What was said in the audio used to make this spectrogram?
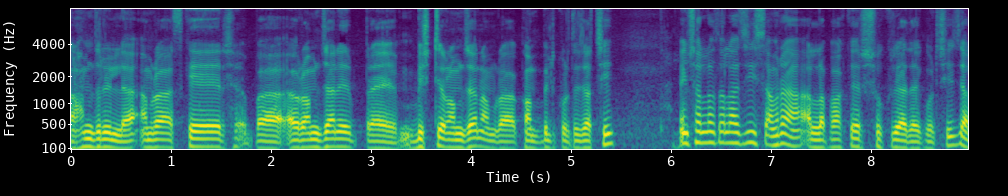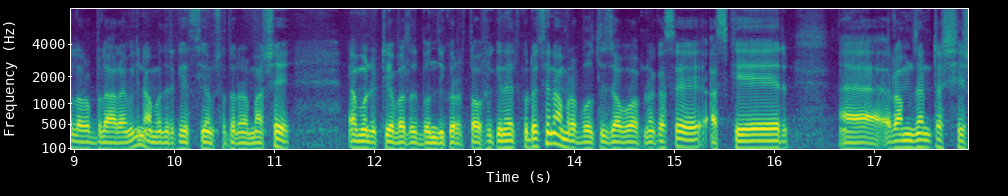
আলহামদুলিল্লাহ আমরা আজকের রমজানের প্রায় বিশটি রমজান আমরা কমপ্লিট করতে যাচ্ছি। ইনশাআল্লাহ তালা আজিজ আমরা আল্লাহ পাকের শুক্রিয়া আদায় করছি যে আল্লাহ রবুল্লা আলমিন আমাদেরকে সিএম সদরের মাসে এমন একটি আবাদত বন্দি করার তৌফিক এনায়ত করেছেন। আমরা বলতে যাব আপনার কাছে আজকের রমজানটা শেষ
